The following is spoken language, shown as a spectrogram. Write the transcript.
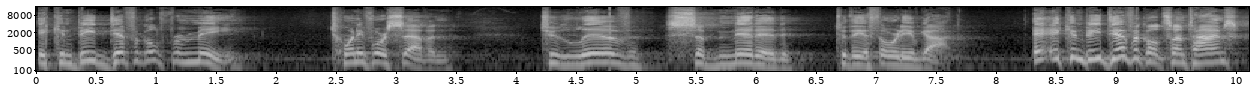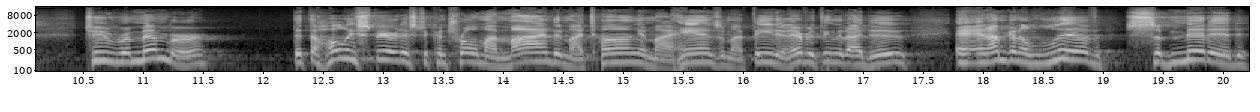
It can be difficult for me 24 7 to live submitted to the authority of God. It, it can be difficult sometimes to remember that the Holy Spirit is to control my mind and my tongue and my hands and my feet and everything that I do. And I'm gonna live submitted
